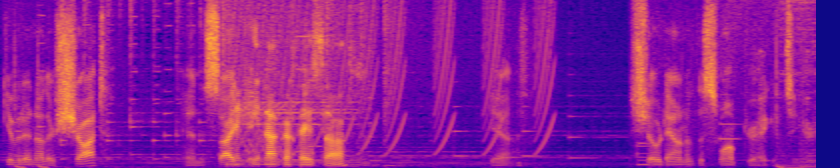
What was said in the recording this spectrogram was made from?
give it another shot, and the sidekick. Ninki Naka face off. Yeah. Showdown of the swamp dragons here.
